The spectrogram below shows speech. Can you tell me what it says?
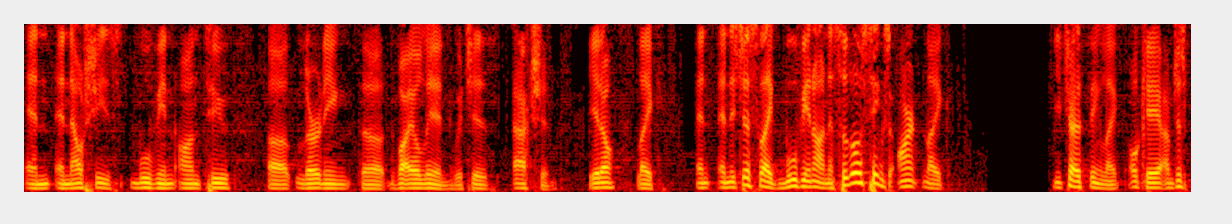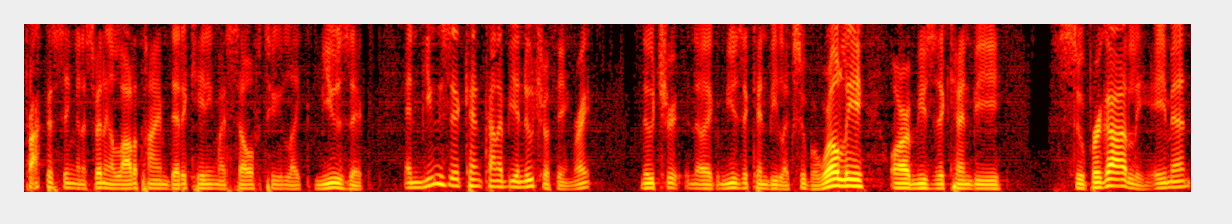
and and now she's moving on to uh, learning the, the violin, which is action. You know, like and and it's just like moving on. And so those things aren't like you try to think like, okay, I'm just practicing and I'm spending a lot of time dedicating myself to like music. And music can kind of be a neutral thing, right? Neutral, like music can be like super worldly, or music can be super godly. Amen.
